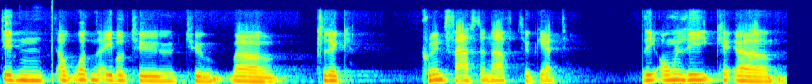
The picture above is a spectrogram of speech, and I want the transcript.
didn't i wasn't able to to uh, click print fast enough to get the only um,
